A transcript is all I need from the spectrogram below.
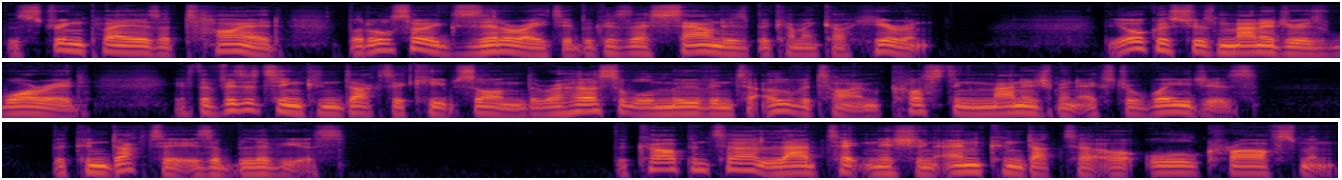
The string players are tired, but also exhilarated because their sound is becoming coherent. The orchestra's manager is worried. If the visiting conductor keeps on, the rehearsal will move into overtime, costing management extra wages. The conductor is oblivious. The carpenter, lab technician, and conductor are all craftsmen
